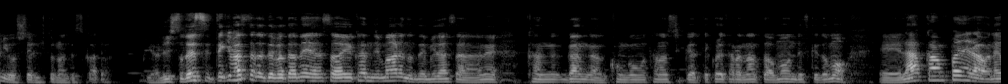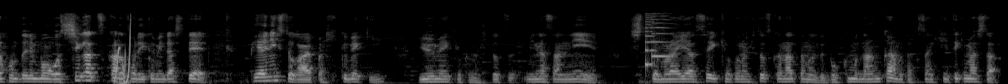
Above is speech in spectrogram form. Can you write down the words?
何をしてる人なんですか？って。ピアニストですって言ってきましたので、またね、そういう感じもあるので、皆さんはね、ガンガンガン今後も楽しくやってくれたらなとは思うんですけども、えー、ラーカンパネラはね、本当にもう4月から取り組み出して、ピアニストがやっぱ弾くべき有名曲の一つ皆さんに知ってもらいやすい曲の一つかなったので僕も何回もたくさん弾いてきました。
